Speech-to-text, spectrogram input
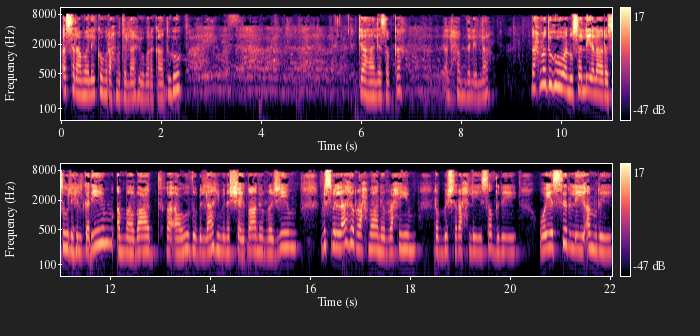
السلام علیکم و رحمۃ اللہ وبرکاتہ۔ کیا حال ہے سب کا؟ الحمد للہ نحمد نسلی اللہ رسول کریم اما بعد، فاعوذ باللہ من الشیطان الرجیم۔ بسم اللہ الرحمٰن الرحیم۔ ربش رحلی صدری ویسر لی امری۔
